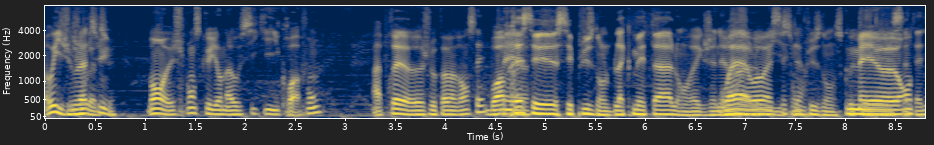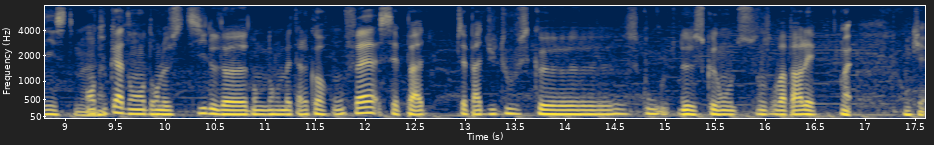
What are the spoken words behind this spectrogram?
Ah oui, Il joue là-dessus. bon, je pense qu'il y en a aussi qui y croient à fond. Après, euh, je veux pas m'avancer. Bon après euh, c'est plus dans le black metal en règle générale. Ouais, ouais, ouais, ils sont clair. plus dans ce côté Mais, euh, en- sataniste. mais- En tout cas, dans, dans le style, de- donc dans le metalcore qu'on fait, c'est pas c'est pas du tout ce que ce de ce que l'on- ce dont on va parler. Ok.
